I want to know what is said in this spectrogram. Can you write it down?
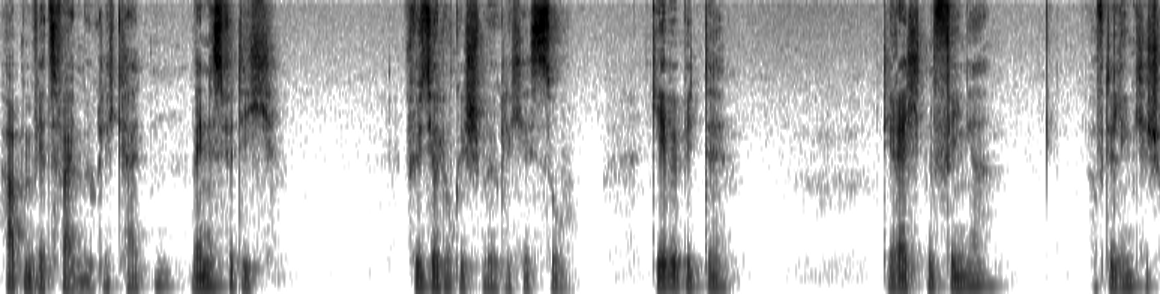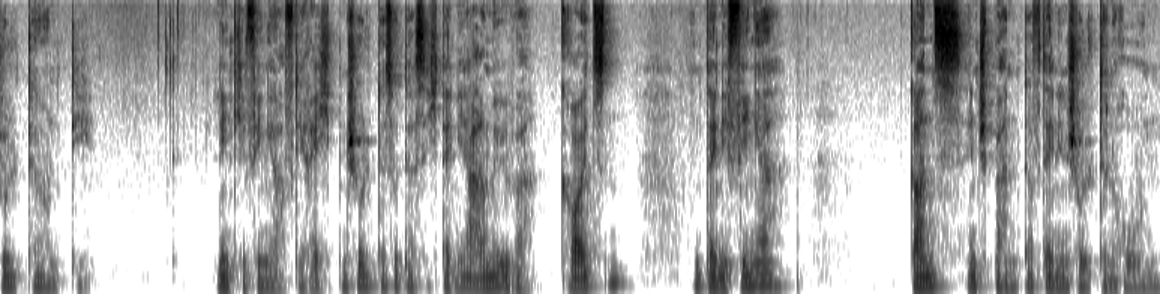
haben wir zwei Möglichkeiten. Wenn es für dich physiologisch möglich ist, so gebe bitte die rechten Finger auf die linke Schulter und die linke Finger auf die rechten Schulter, sodass sich deine Arme über kreuzen und deine Finger ganz entspannt auf deinen Schultern ruhen,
